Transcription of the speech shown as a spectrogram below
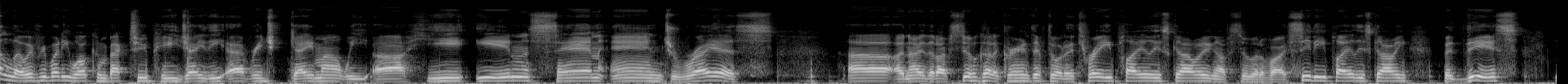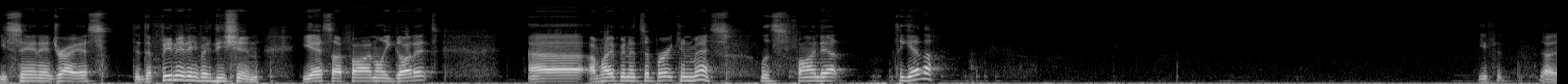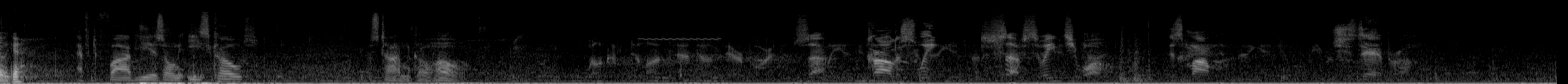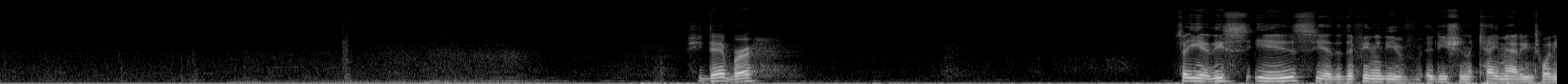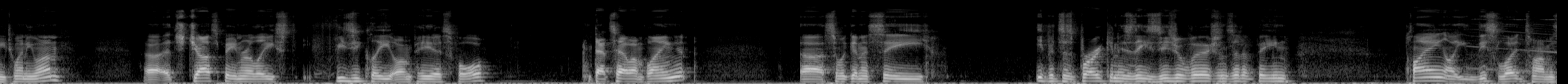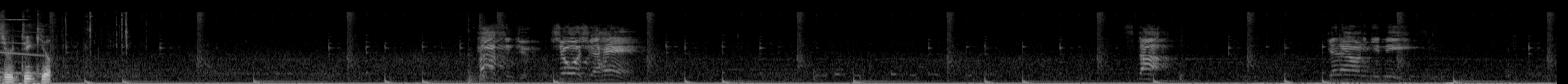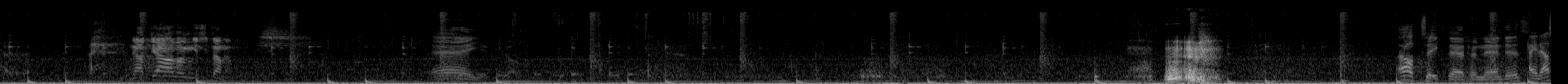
Hello, everybody. Welcome back to PJ the Average Gamer. We are here in San Andreas. Uh, I know that I've still got a Grand Theft Auto 3 playlist going, I've still got a Vice City playlist going, but this is San Andreas, the definitive edition. Yes, I finally got it. Uh, I'm hoping it's a broken mess. Let's find out together. If it, oh, there we go. After five years on the East Coast, it was time to go home. Welcome to Los Santos Airport. What's up? Carl is sweet. What's up, sweet? What you want? His mama. She's dead, bro. She dead, bro. So yeah, this is yeah the definitive edition that came out in 2021. Uh, it's just been released physically on PS4. That's how I'm playing it. Uh, so we're gonna see if it's as broken as these digital versions that have been playing. Like this load time is ridiculous.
